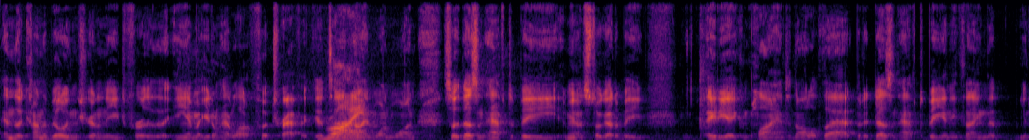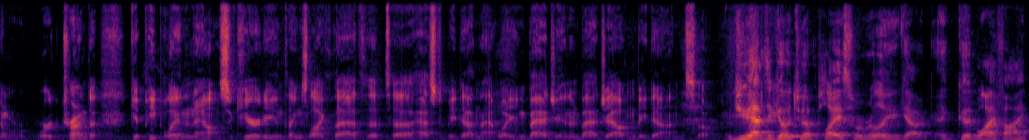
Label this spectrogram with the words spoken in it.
and the kind of building that you're going to need for the EMA, you don't have a lot of foot traffic. It's Right. a 911. So it doesn't have to be, you know, it's still got to be ADA compliant and all of that, but it doesn't have to be anything that, you know, we're, trying to get people in and out and security and things like that, that uh, has to be done that way. You can badge in and badge out and be done. So. Do you have to go to a place where really you got a good Wi-Fi?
